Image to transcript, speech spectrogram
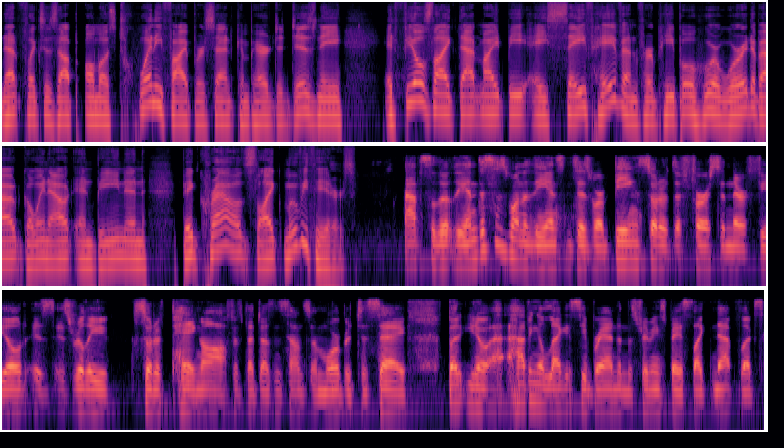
Netflix is up almost 25% compared to Disney it feels like that might be a safe haven for people who are worried about going out and being in big crowds like movie theaters. Absolutely. And this is one of the instances where being sort of the first in their field is is really sort of paying off if that doesn't sound so morbid to say but you know having a legacy brand in the streaming space like netflix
